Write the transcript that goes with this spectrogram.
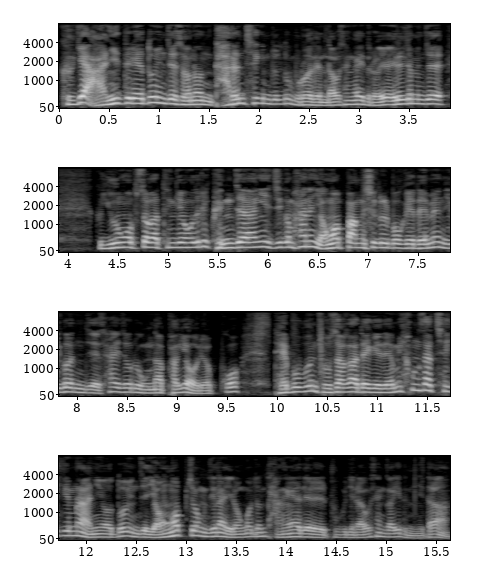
그게 아니더라도 이제 저는 다른 책임들도 물어야 된다고 생각이 들어요. 예를 들면 이제 그 유흥업소 같은 경우들이 굉장히 지금 하는 영업 방식을 보게 되면 이건 이제 사회적으로 용납하기 어렵고 대부분 조사가 되게 되면 형사 책임은 아니어도 이제 영업 정지나 이런 건 좀 당해야 될 부분이라고 생각이 듭니다.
